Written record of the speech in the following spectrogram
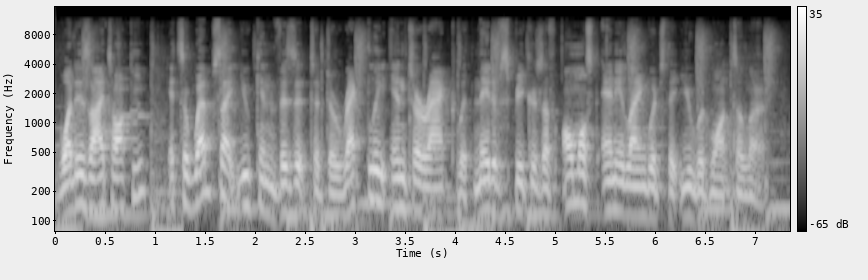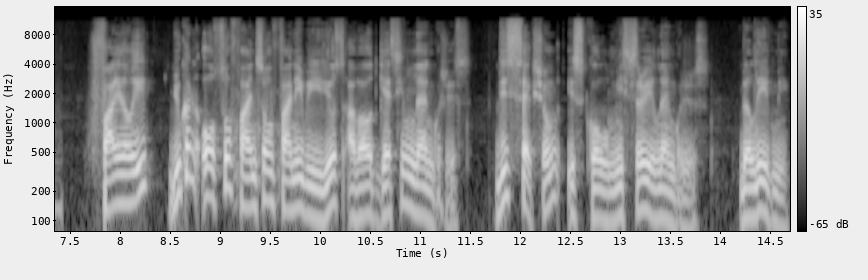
What is italki? It's a website you can visit to directly interact with native speakers of almost any language that you would want to learn. Finally, you can also find some funny videos about guessing languages. This section is called Mystery Languages. Believe me,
